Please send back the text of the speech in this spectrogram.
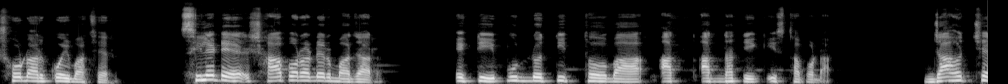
সোনার কই মাছের। সিলেটে শাহপরানের মাজার একটি পূর্ণ তীর্থ বা আধ্যাত্মিক স্থাপনা, যা হচ্ছে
